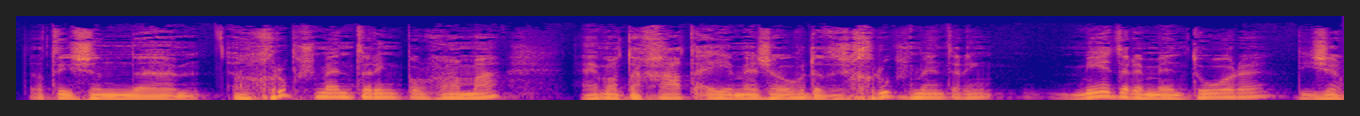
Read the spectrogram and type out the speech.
Dat is een, een groepsmentoringprogramma. Hè, want daar gaat EMS over. Dat is groepsmentoring. Meerdere mentoren die zich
